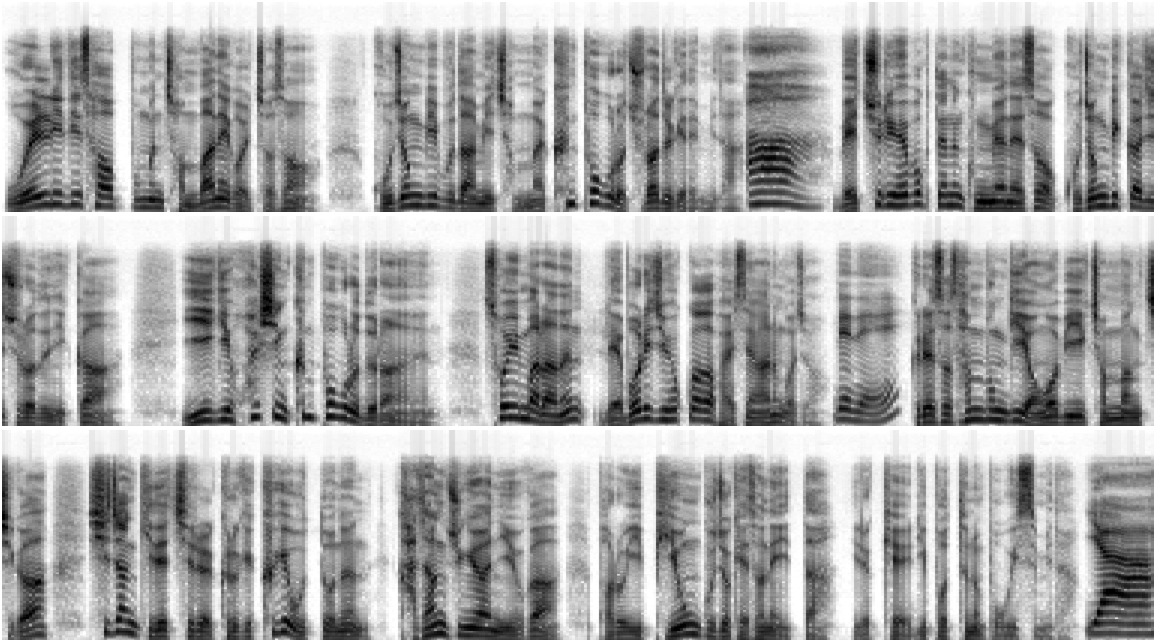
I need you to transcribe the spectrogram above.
OLED 사업 부문 전반에 걸쳐서 고정비 부담이 정말 큰 폭으로 줄어들게 됩니다. 아, 매출이 회복되는 국면에서 고정비까지 줄어드니까 이익이 훨씬 큰 폭으로 늘어나는 소위 말하는 레버리지 효과가 발생하는 거죠. 네네. 그래서 3분기 영업이익 전망치가 시장 기대치를 그렇게 크게 웃도는 가장 중요한 이유가 바로 이 비용 구조 개선에 있다. 이렇게 리포트는 보고 있습니다. 야,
